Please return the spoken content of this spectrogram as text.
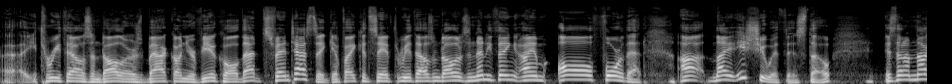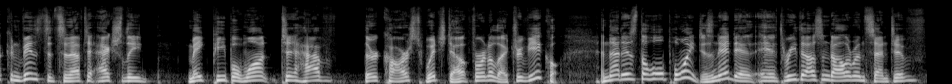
uh, $3,000 back on your vehicle, that's fantastic. If I could save $3,000 in anything, I am all for that. Uh, my issue with this, though, is that I'm not convinced it's enough to actually make people want to have their car switched out for an electric vehicle. And that is the whole point, isn't it? A $3,000 incentive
